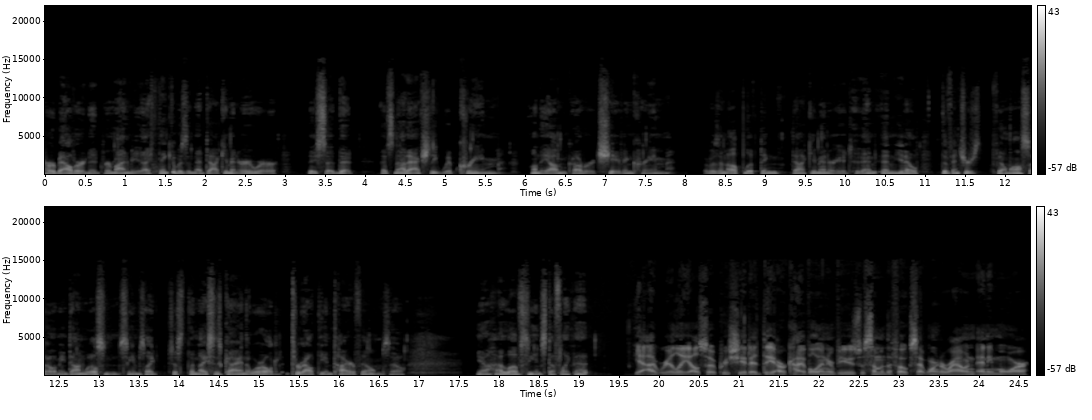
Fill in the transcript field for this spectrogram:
Herb Alpert and it reminded me, I think it was in that documentary where they said that that's not actually whipped cream on the album cover. It's shaving cream. It was an uplifting documentary. And, and, you know, the Ventures film also. I mean, Don Wilson seems like just the nicest guy in the world throughout the entire film. So, yeah, I love seeing stuff like that. Yeah, I really also appreciated the archival interviews with some of the folks that weren't around anymore.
